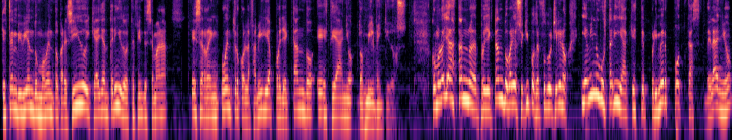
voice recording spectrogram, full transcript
que estén viviendo un momento parecido y que hayan tenido este fin de semana ese reencuentro con la familia proyectando este año 2022. Como lo ya están eh, proyectando varios equipos del fútbol chileno, y a mí me gustaría que este primer podcast del año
